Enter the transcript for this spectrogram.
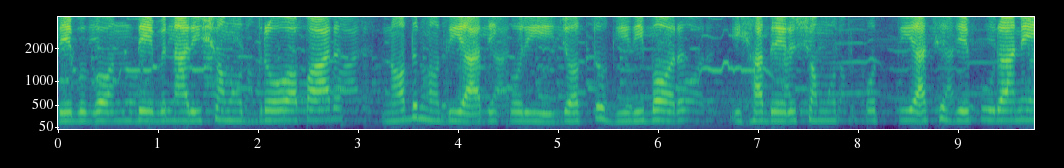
দেবগণ, দেবনারী সমুদ্র অপার, নদ নদী আদি করি যত গিরিবর। ইহাদের সমুৎপত্তি আছে যে পুরাণে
